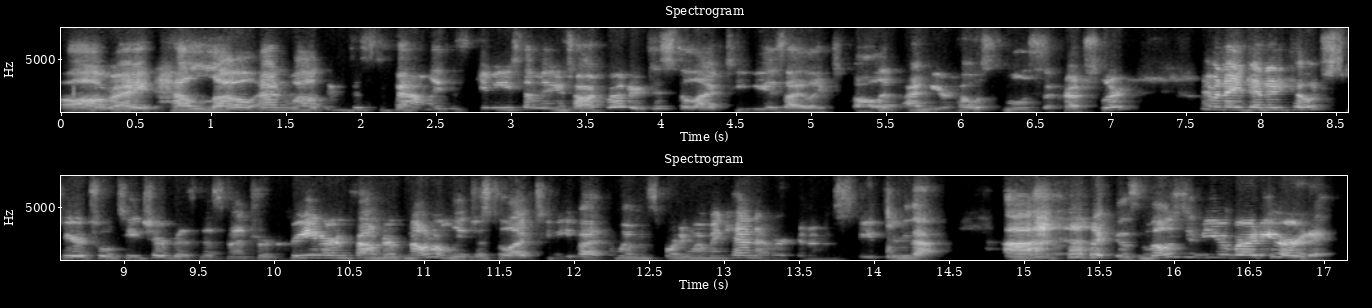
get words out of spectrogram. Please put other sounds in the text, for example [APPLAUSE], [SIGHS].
All right. Hello and welcome to the family. Just giving you something to talk about, or GYSTTA live TV, as I like to call it. I'm your host, Melissa Krechler. I'm an identity coach, spiritual teacher, business mentor, creator, and founder of not only GYSTTA live TV, but Women Sporting Women Can Network. And I'm going to speed through that [LAUGHS] because uh, most of you have already heard it.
